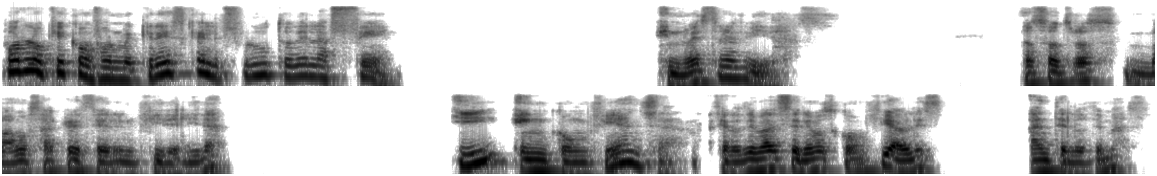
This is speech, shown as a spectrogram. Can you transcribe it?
Por lo que conforme crezca el fruto de la fe, en nuestras vidas, nosotros vamos a crecer en fidelidad y en confianza hacia los demás, seremos confiables ante los demás.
